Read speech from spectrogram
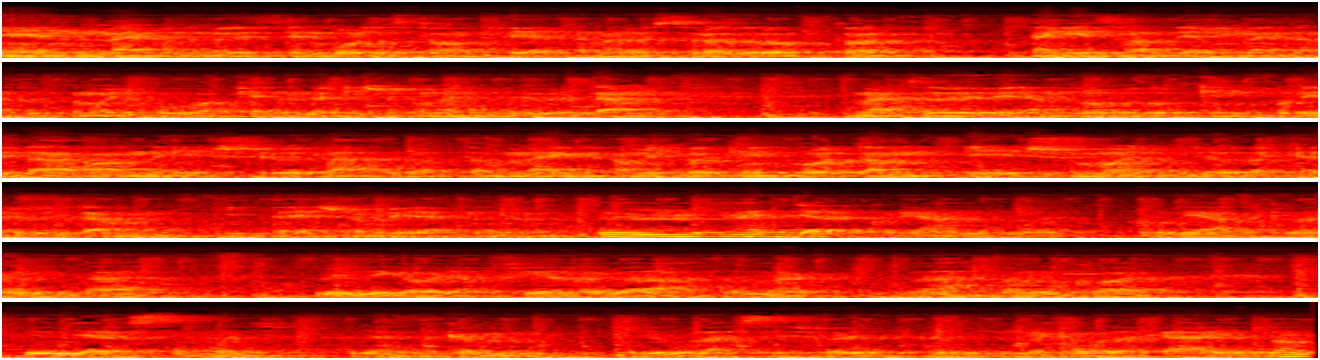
Én megmondom őszintén, borzasztóan féltem először a dologtól. Egészen addig, amíg meg nem tudtam, hogy hova kerülök, és akkor megörültem. Mert a nővérem dolgozott kint Floridában, és őt látogattam meg, amikor kint voltam, és majd ugye oda kerültem, itt teljesen véletlenül. Mm, hát gyerekkori álmom volt Angliába kimenni, tehát mindig, ahogy a filmekben látom, meg láttam, akkor mindig éreztem, hogy, hogy ez nekem jó lesz, és hogy, hogy nekem oda kell jutnom.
